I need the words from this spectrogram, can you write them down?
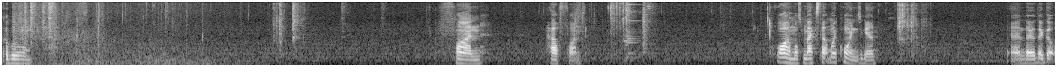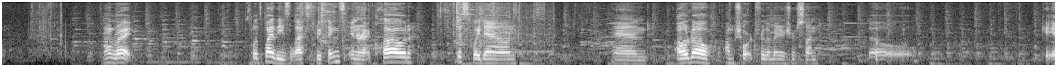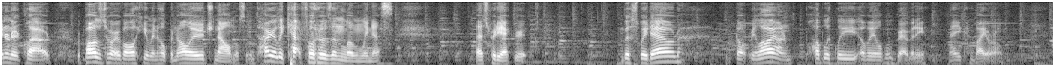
Kaboom. Fun. How fun. Oh, I almost maxed out my coins again. And there they go. Alright. So let's buy these last three things. Internet Cloud, this way down, and... Oh no, I'm short for the miniature sun. No. Okay, Internet Cloud repository of all human hope and knowledge, now almost entirely cat photos and loneliness. That's pretty accurate. This way down, don't rely on publicly available gravity. Now you can buy your own.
